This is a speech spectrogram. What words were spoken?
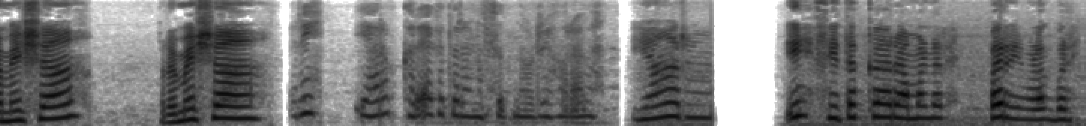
ರಮೇಶ? ರಮೇಶ? ರೀ ಯಾರೋ ಕರೆಯಾಕತ್ತಾರ ಅನಿಸುತ್ತೆ ನೋಡ್ರಿ ಹೊರಗ. ಯಾರು? ಏ ಸೀತಕ್ಕ ರಾಮಣ್ಣರ. ಬರ್ರಿ ಒಳಗೆ ಬರ್ರಿ.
